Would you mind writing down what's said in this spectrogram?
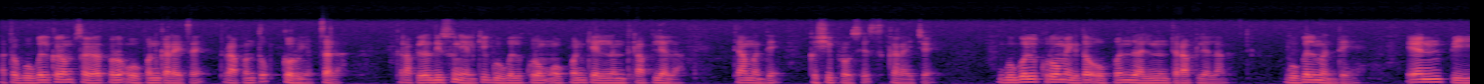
आता गुगल क्रोम सर्वात प्रथम ओपन करायचा आहे तर आपण तो करूया. चला. तर आपल्याला दिसून येईल की गुगल क्रोम ओपन केल्यानंतर आपल्याला त्यामध्ये कशी प्रोसेस करायची आहे? गुगल क्रोम एकदा ओपन झाल्यानंतर आपल्याला गुगलमध्ये N P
